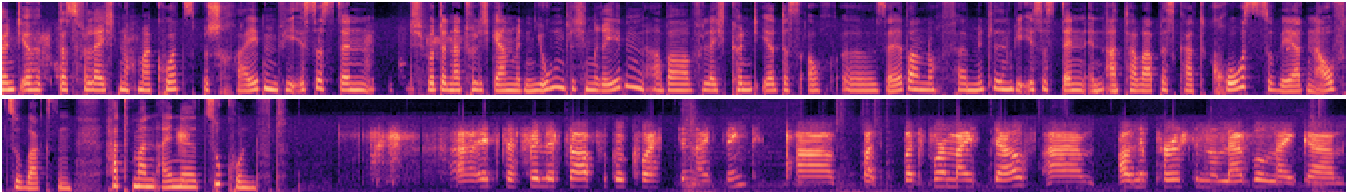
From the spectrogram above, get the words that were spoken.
Könnt ihr das vielleicht noch mal kurz beschreiben? Wie ist es denn? Ich würde natürlich gern mit den Jugendlichen reden, aber vielleicht könnt ihr das auch äh, selber noch vermitteln. Wie ist es denn in Atawapiskat groß zu werden, aufzuwachsen? Hat man eine Zukunft? Uh, it's a philosophical question, I think. Uh, but but for myself, um, on a personal level, like um,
